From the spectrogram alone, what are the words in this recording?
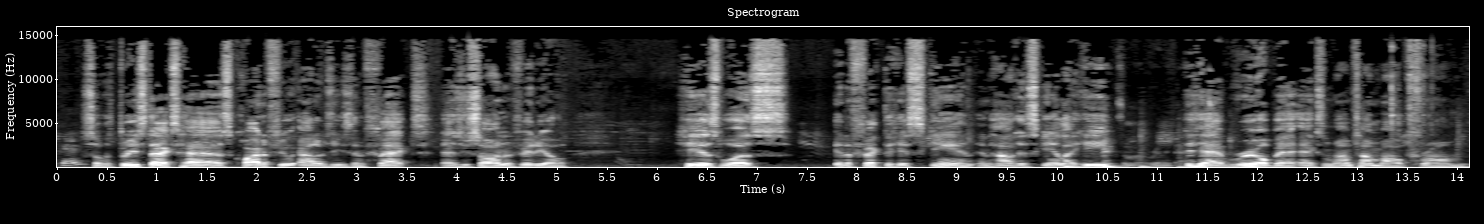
okay? So, Three Stacks has quite a few allergies. In fact, as you saw in the video, his was, it affected his skin and how his skin, like he, really he had real bad eczema. I'm talking about from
